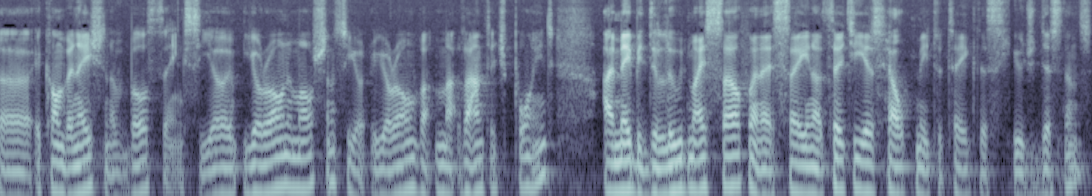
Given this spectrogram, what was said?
uh, a combination of both things your, your own emotions, your, your own vantage point. I maybe delude myself when I say, you know, 30 years helped me to take this huge distance.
